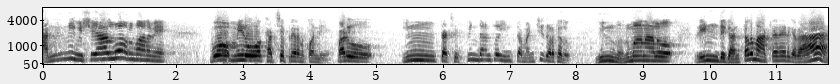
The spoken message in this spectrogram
అన్ని విషయాల్లో అనుమానమే. ఓ మీరు ఓ కథ చెప్పారనుకోండి వాడు ఇంత చెప్పిన దాంట్లో ఇంత మంచి దొరకదు. ఇన్ని అనుమానాలు రెండు గంటలు మాట్లాడాడు కదా.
